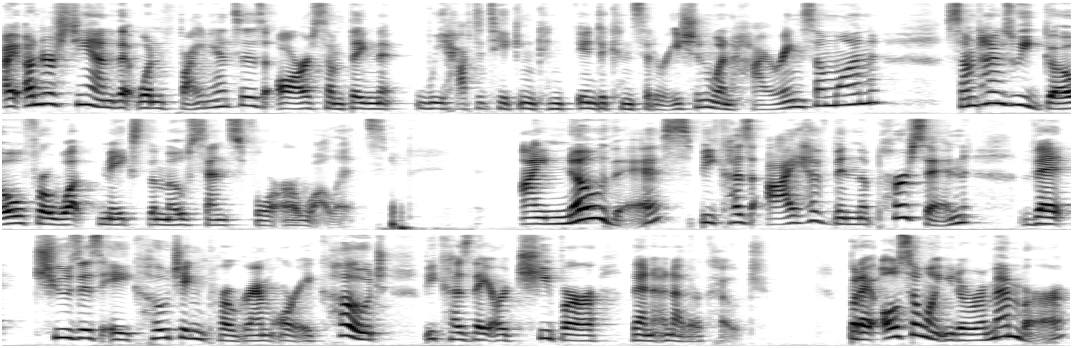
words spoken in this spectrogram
I understand that when finances are something that we have to take in con- into consideration when hiring someone, sometimes we go for what makes the most sense for our wallets. I know this because I have been the person that chooses a coaching program or a coach because they are cheaper than another coach. But I also want you to remember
